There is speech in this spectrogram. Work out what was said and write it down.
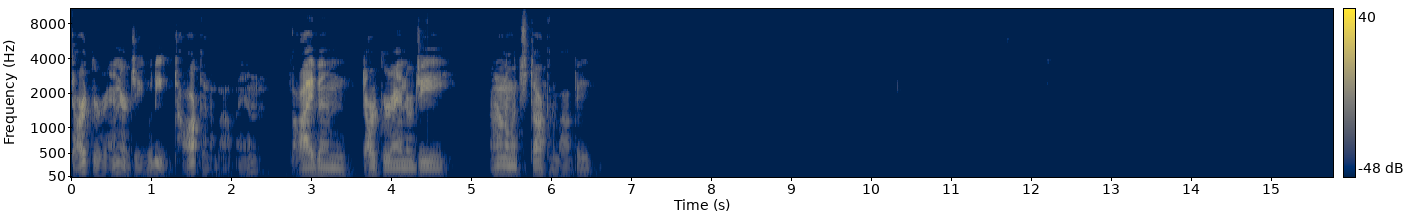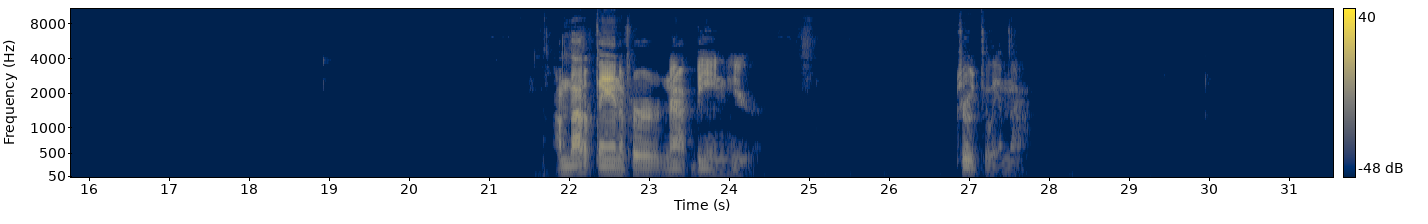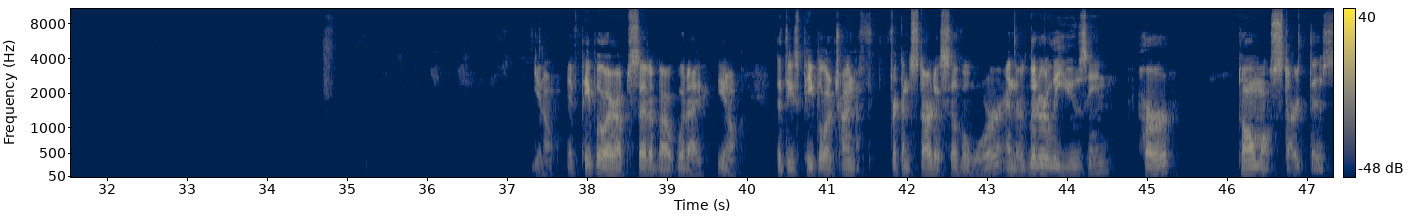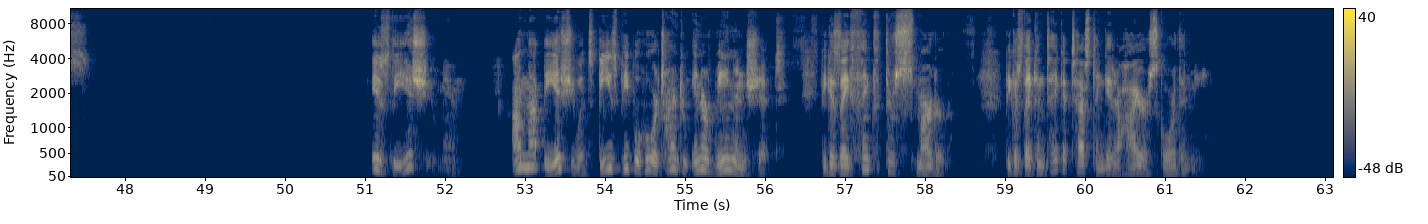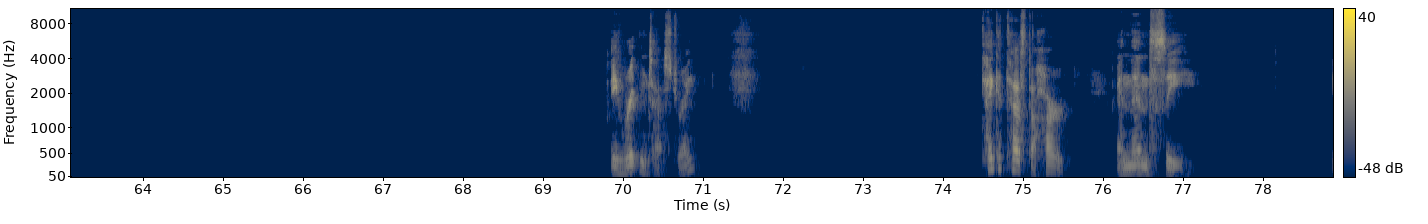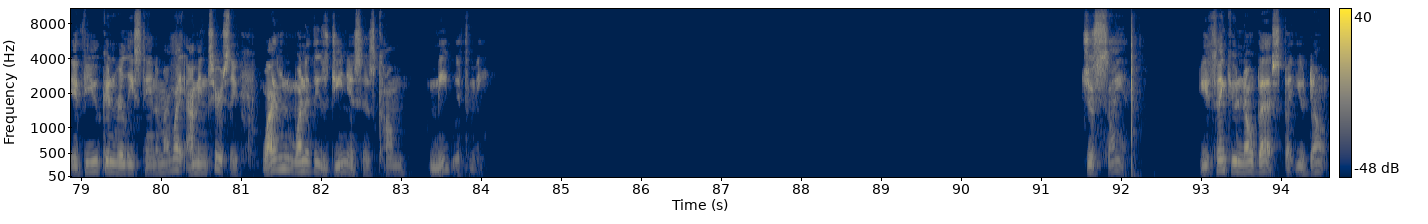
Darker energy? What are you talking about, man? Vibing, darker energy. I don't know what you're talking about, dude. I'm not a fan of her not being here. Truthfully, I'm not. You know, if people are upset about what I, you know, that these people are trying to freaking start a civil war and they're literally using her to almost start this, is the issue, man. I'm not the issue. It's these people who are trying to intervene in shit because they think that they're smarter, because they can take a test and get a higher score than me. A written test, right? Take a test to heart and then see if you can really stand in my way. I mean, seriously, why didn't one of these geniuses come meet with me? Just saying. You think you know best, but you don't.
